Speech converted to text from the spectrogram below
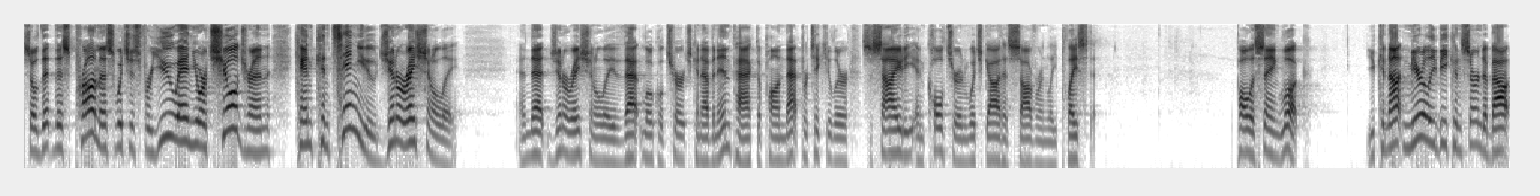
so that this promise, which is for you and your children, can continue generationally. And that generationally, that local church can have an impact upon that particular society and culture in which God has sovereignly placed it. Paul is saying, look, you cannot merely be concerned about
